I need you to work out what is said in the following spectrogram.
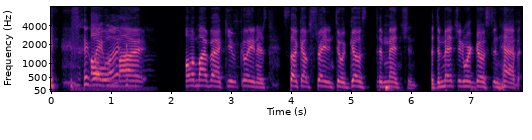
Like, all wait, of what? my all of my vacuum cleaners suck up straight into a ghost dimension, a dimension where ghosts inhabit.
